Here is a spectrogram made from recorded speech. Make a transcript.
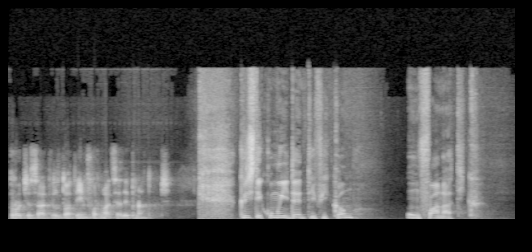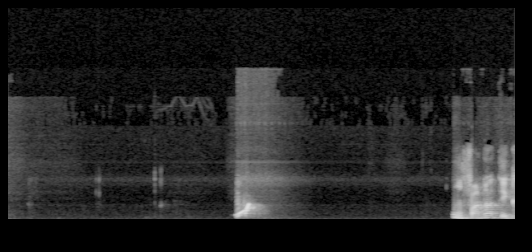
procesat el toată informația de până atunci. Cristi, cum identificăm un fanatic? Un fanatic,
